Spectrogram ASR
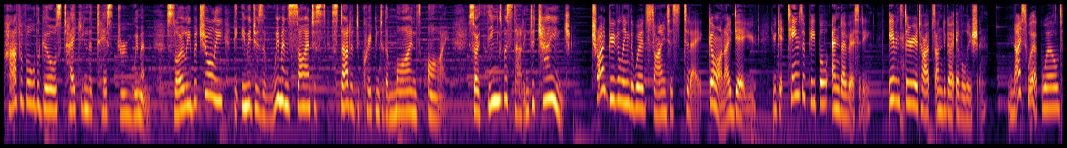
Half of all the girls taking the test drew women. Slowly but surely, the images of women scientists started to creep into the mind's eye. So things were starting to change. Try Googling the word scientist today. Go on, I dare you. You get teams of people and diversity. Even stereotypes undergo evolution. Nice work, world.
